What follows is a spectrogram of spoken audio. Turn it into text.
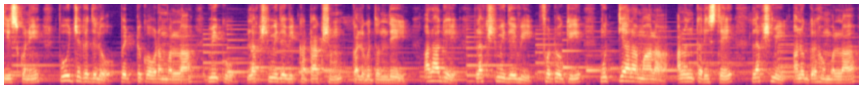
తీసుకుని పూజ గదిలో పెట్టుకోవడం వల్ల మీకు లక్ష్మీదేవి కటాక్షం కలుగుతుంది. అలాగే లక్ష్మీదేవి ఫోటోకి ముత్యాల మాల అలంకరిస్తే లక్ష్మి అనుగ్రహం వల్ల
